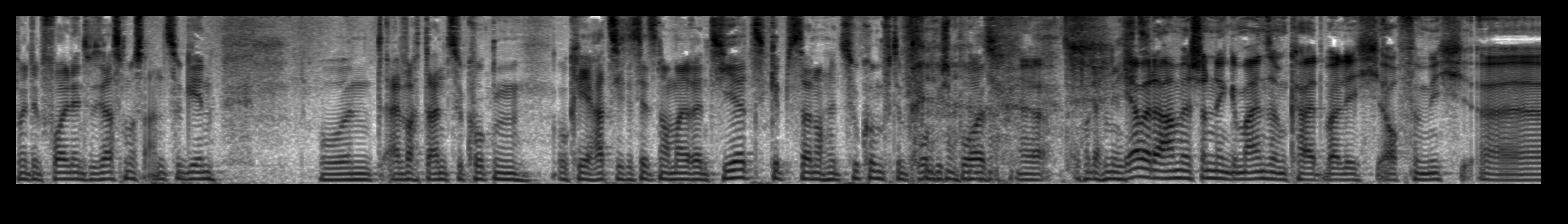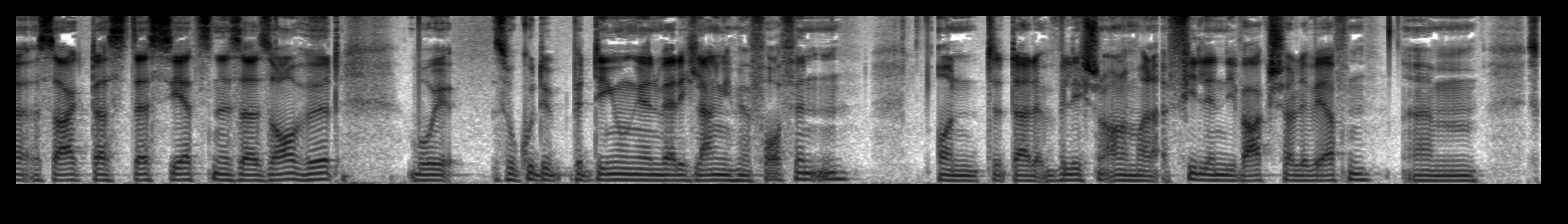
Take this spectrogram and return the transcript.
mit dem vollen Enthusiasmus anzugehen. Und einfach dann zu gucken, okay, hat sich das jetzt nochmal rentiert? Gibt es da noch eine Zukunft im Profisport Ja. oder nicht? Ja, aber da haben wir schon eine Gemeinsamkeit, weil ich auch für mich äh, sage, dass das jetzt eine Saison wird, wo so gute Bedingungen werde ich lange nicht mehr vorfinden. Und da will ich schon auch nochmal viel in die Waagschale werfen. Ähm, es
